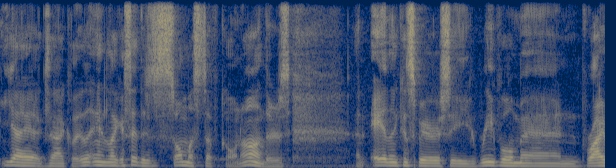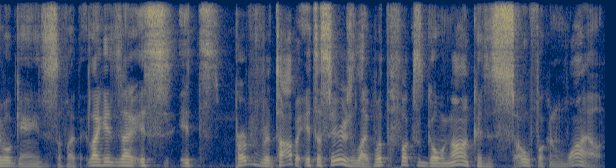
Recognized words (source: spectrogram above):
Yeah, yeah, exactly. And like I said, there's so much stuff going on. There's an alien conspiracy, Repo Man, rival gangs, and stuff like that. Like it's like it's it's perfect for the topic. It's a series of like what the fuck is going on because it's so fucking wild.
